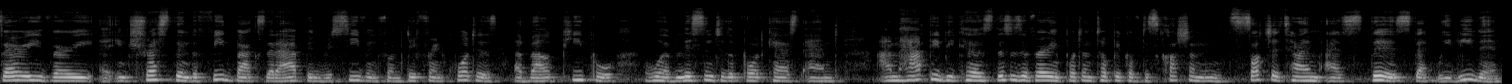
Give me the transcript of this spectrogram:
very, very uh, interesting the feedbacks that I have been receiving from different quarters about people who have listened to the podcast and I'm happy because this is a very important topic of discussion in such a time as this that we live in.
